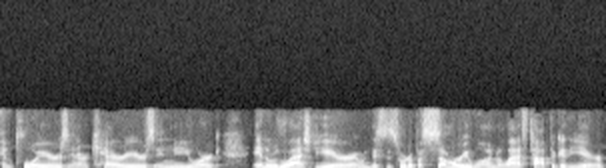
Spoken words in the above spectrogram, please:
employers and our carriers in New York. And over the last year, and this is sort of a summary one, the last topic of the year,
